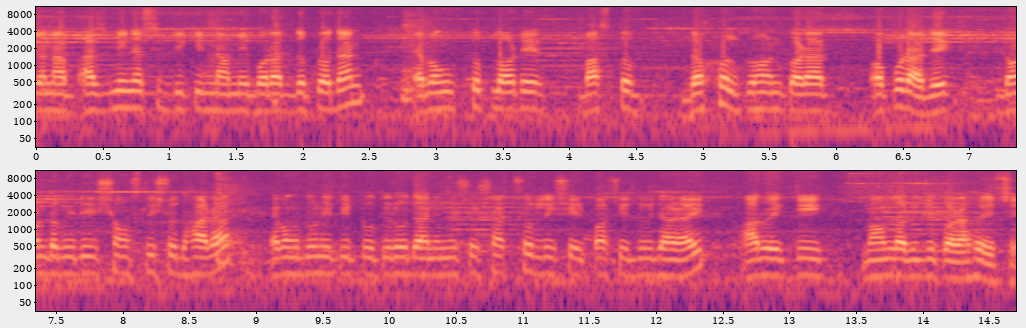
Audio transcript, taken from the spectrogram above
জনাব আজমিনা সিদ্দিকীর নামে বরাদ্দ প্রদান এবং উক্ত প্লটের বাস্তব দখল গ্রহণ করার অপরাধে দণ্ডবিধির সংশ্লিষ্ট ধারা এবং দুর্নীতি প্রতিরোধ আইন উনিশশো সাতচল্লিশের পাঁচের দুই ধারায় আরও একটি মামলা রুজু করা হয়েছে।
